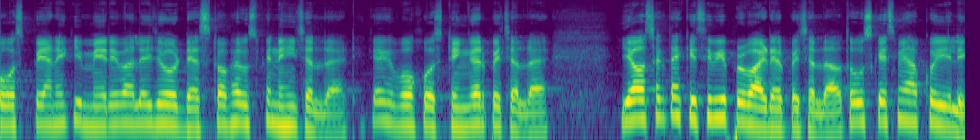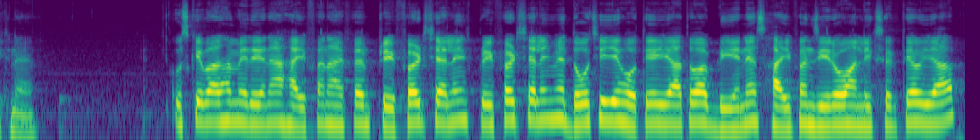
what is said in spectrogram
होस्ट पे यानी कि मेरे वाले जो डेस्कटॉप है उस पर नहीं चल रहा है ठीक है? वो होस्टिंगर पे चल रहा है। या हो सकता है किसी भी प्रोवाइडर पे चल रहा हो तो उस केस में आपको ये लिखना है। उसके बाद हमें देना है hyphen hyphen preferred challenge preferred challenge में दो चीज़ें होती है, या तो आप D N S hyphen zero one लिख सकते हो, या आप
